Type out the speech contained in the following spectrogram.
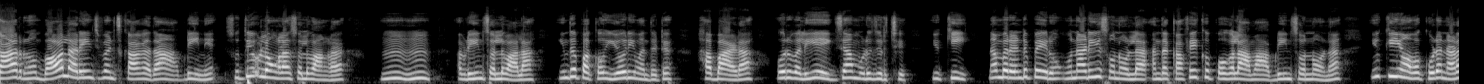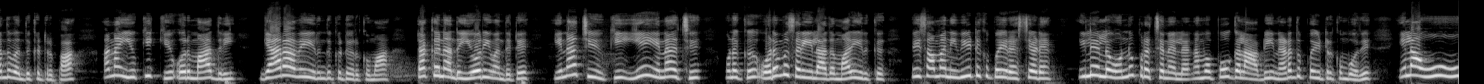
காரணம் பால் அரேஞ்ச்மெண்ட்ஸ்க்காக தான் அப்படின்னு சுற்றி உள்ளவங்களாம் சொல்லுவாங்க. ம் ம் அப்படின்னு சொல்லுவாளா. இந்த பக்கம் யோரி வந்துட்டு ஹபாடா ஒரு வழியே எக்ஸாம் முடிஞ்சிருச்சு. யுக்கி நம்ம ரெண்டு பேரும் முன்னாடியே சொன்னோம்ல அந்த கஃபேக்கு போகலாமா? அப்படின்னு சொன்னோன்னே யுக்கியும் அவ கூட நடந்து வந்துக்கிட்டு இருப்பா. ஆனால் யுக்கிக்கு ஒரு மாதிரி கேராகவே இருந்துக்கிட்டு இருக்குமா. டக்குன்னு அந்த யோரி வந்துட்டு என்னாச்சு யுக்கி? ஏன் என்னாச்சு? உனக்கு உடம்பு சரியில்லாத மாதிரி இருக்குது பேசாமல் நீ வீட்டுக்கு போய் ரெஸ்ட் எடு. இல்லை இல்லை ஒன்றும் பிரச்சனை இல்லை. நம்ம போகலாம் அப்படின்னு நடந்து போயிட்டு இருக்கும்போது எல்லாம் ஊ ஊ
